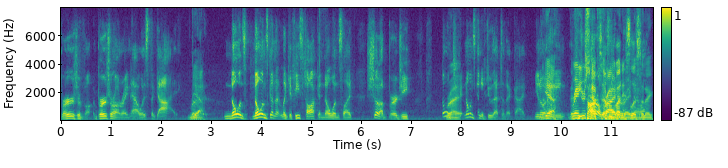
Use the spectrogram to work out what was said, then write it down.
Bergeron, Bergeron right now is the guy. Yeah. No one's no one's gonna like if he's talking, no one's like, shut up, Bergie. No one, Right. no one's gonna do that to that guy. You know Yeah. what I mean? If Rangers he have talks, Kreider everybody's right now. listening.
